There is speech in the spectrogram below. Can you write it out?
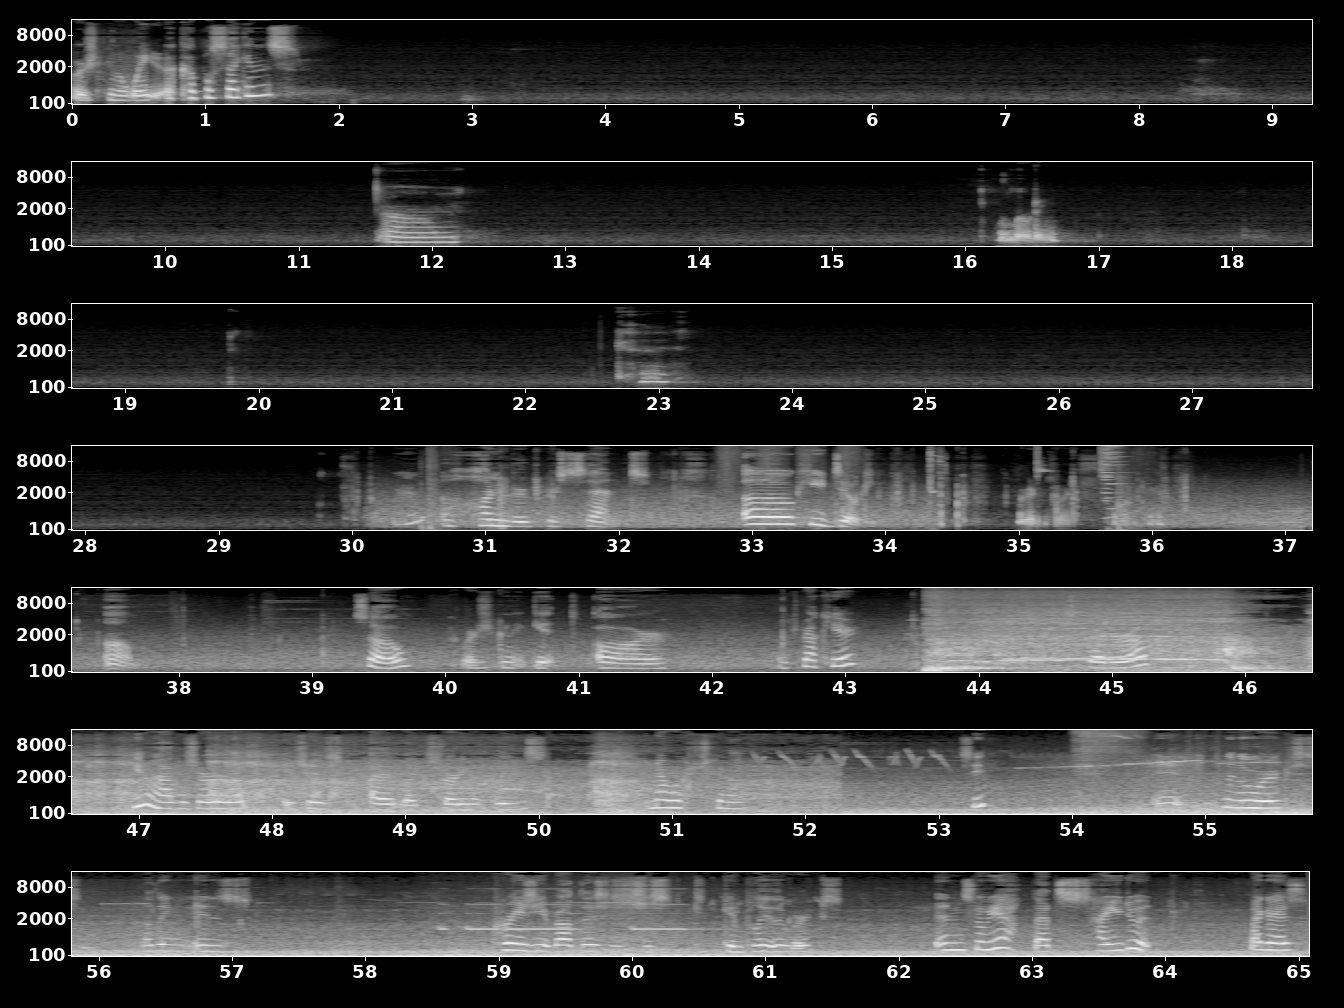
we're just gonna wait a couple seconds. Um, we're loading. Okay. A hundred percent. Okie dokie. We're gonna here. Um. So we're just gonna get our truck here. Start her up. You don't have to start her up. It's just I like starting up things. And now we're just gonna see, and it completely works. Nothing is crazy about this. It's just completely works. And so yeah, that's how you do it. Bye guys.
